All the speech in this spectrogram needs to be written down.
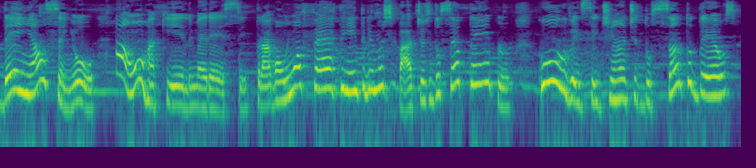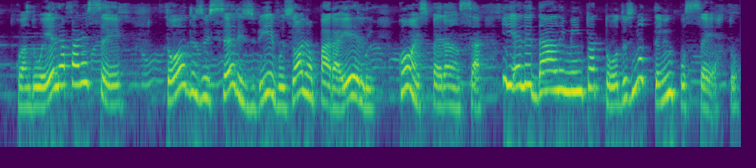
Deem ao Senhor a honra que ele merece. Tragam uma oferta e entrem nos pátios do seu templo. Curvem-se diante do Santo Deus quando ele aparecer. Todos os seres vivos olham para ele com esperança e ele dá alimento a todos no tempo certo.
